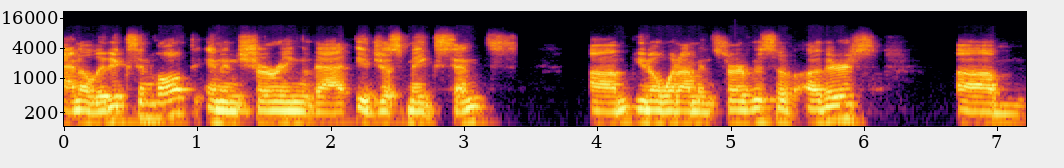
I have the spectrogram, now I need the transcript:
analytics involved in ensuring that it just makes sense. Um, you know, when I'm in service of others, um,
